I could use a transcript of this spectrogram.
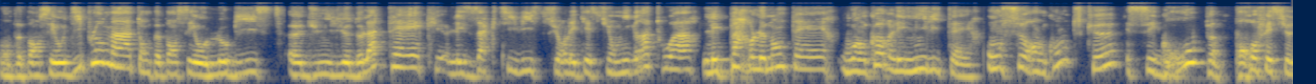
On peut penser aux diplomates, on peut penser aux lobbyistes euh, du milieu de la tech, les activistes sur les questions migratoires, les parlementaires ou encore les militaires. On se rend compte que ces groupes professionnels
